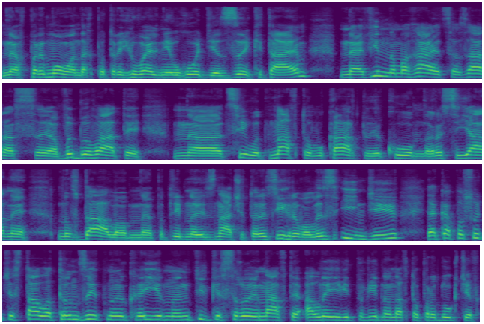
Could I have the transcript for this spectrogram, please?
м, в перемовинах по торгівельній угоді з Китаєм. Він намагається зараз е, вибивати е, ці от нафтову карту, яку росіяни ну вдало потрібно відзначити, розігрували з Індією, яка по суті стала транзитною країною не тільки сирої нафти, але й відповідно нафтопродуктів,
